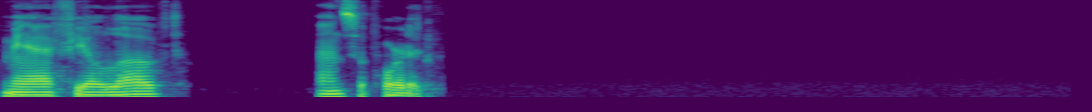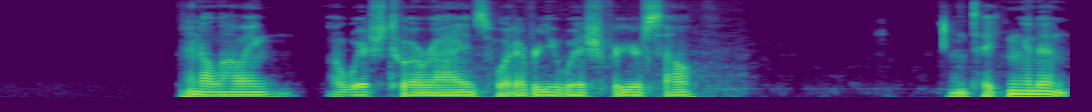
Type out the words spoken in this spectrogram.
May I feel loved and supported. And allowing a wish to arise, whatever you wish for yourself, and taking it in.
